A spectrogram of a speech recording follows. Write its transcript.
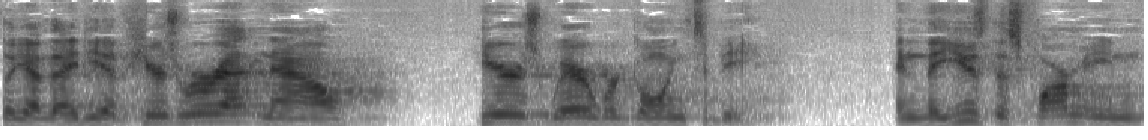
So you have the idea of here's where we're at now, here's where we're going to be. And they use this farming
